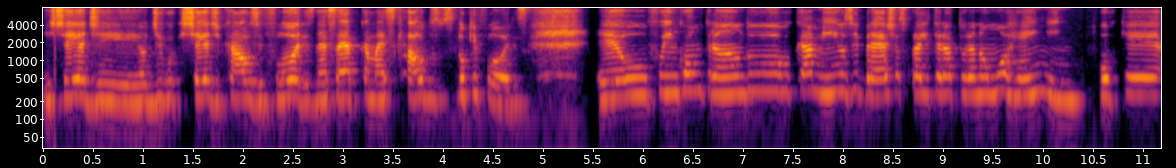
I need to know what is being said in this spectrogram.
e cheia de, eu digo que cheia de caos e flores, nessa época mais caldos do que flores eu fui encontrando caminhos e brechas para a literatura não morrer em mim. Porque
